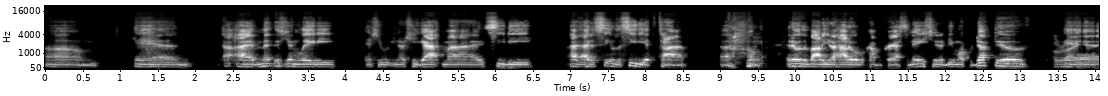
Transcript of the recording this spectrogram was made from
um, and I, I met this young lady, and she, you know, she got my CD. I, had a C, it was a CD at the time, um, and it was about you know how to overcome procrastination and be more productive. All right. And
